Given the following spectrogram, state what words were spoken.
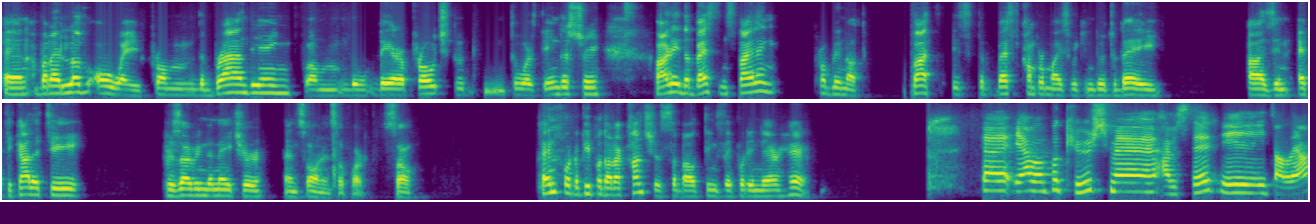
And but I love Alway from the branding, from the, their approach to towards the industry. Are they the best in styling? Probably not. But it's the best compromise we can do today, as in ethicality, preserving the nature, and so on and so forth. So, and for the people that are conscious about things they put in their hair. Jeg, jeg var på kurs med Auster i Italia.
